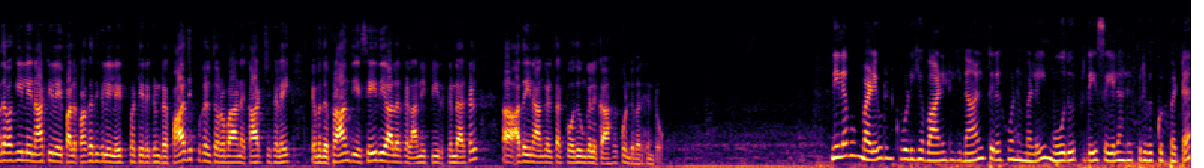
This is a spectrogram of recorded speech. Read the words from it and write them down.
அந்த வகையிலே நாட்டிலே பல பகுதிகளில் ஏற்பட்டிருக்கின்ற பாதிப்புகள் தொடர்பான காட்சிகளை எமது பிராந்திய செய்தியாளர்கள் அனுப்பியிருக்கின்றார்கள். அதை நாங்கள் தற்போது உங்களுக்காக கொண்டு வருகின்றோம். நிலவும் மழையுடன் கூடிய வானிலையினால் திருகோணமலை மோதூர் பிரதேச செயலாளர் பிரிவுக்குட்பட்ட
